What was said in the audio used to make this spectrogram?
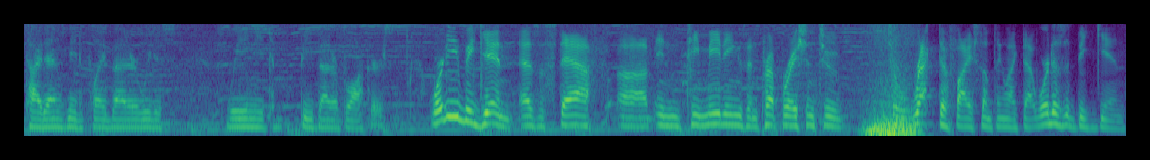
Tight ends need to play better. We just we need to be better blockers. Where do you begin as a staff uh, in team meetings and preparation to to rectify something like that? Where does it begin?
